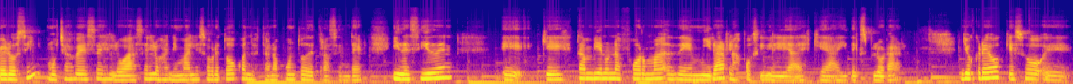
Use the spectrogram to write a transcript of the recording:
Pero sí, muchas veces lo hacen los animales, sobre todo cuando están a punto de trascender y deciden eh, que es también una forma de mirar las posibilidades que hay, de explorar. Yo creo que eso eh,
